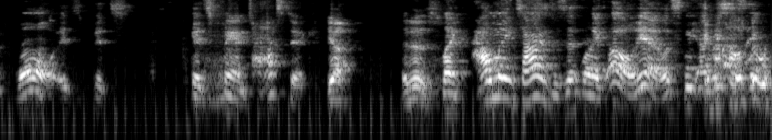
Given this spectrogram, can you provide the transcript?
its wall. It's it's it's fantastic. Yeah, it is. Like how many times is it like, oh yeah, let's I guess it's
